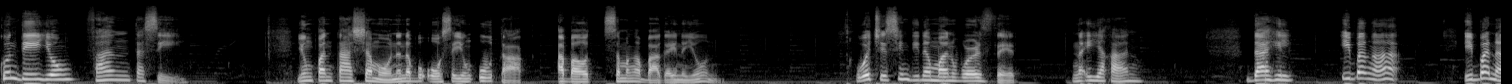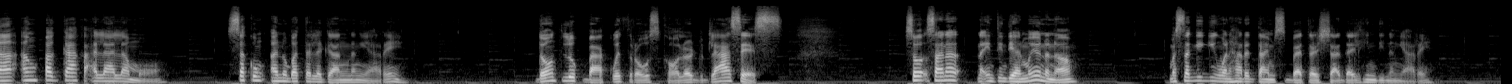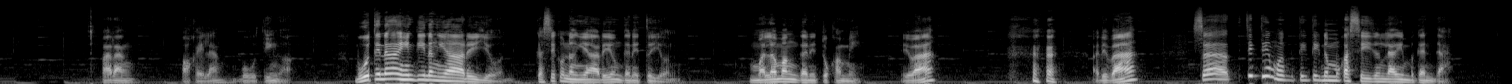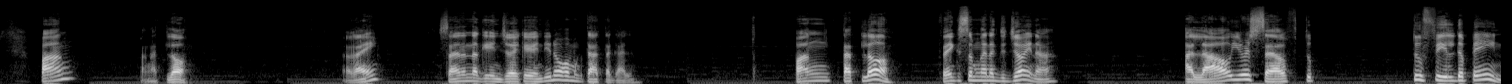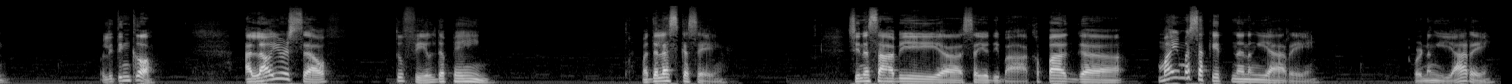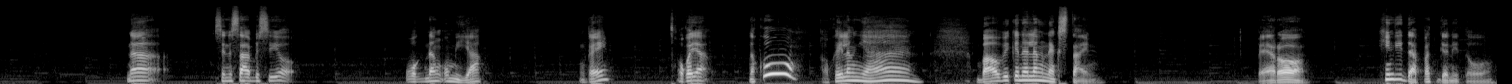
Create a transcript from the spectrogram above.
kundi yung fantasy. Yung pantasya mo na nabuo sa iyong utak about sa mga bagay na yun. Which is hindi naman worth it na iyakan. Dahil iba nga, iba na ang pagkakaalala mo sa kung ano ba talagang nangyari. Don't look back with rose-colored glasses. So, sana naintindihan mo yun, ano? Mas nagiging 100 times better siya dahil hindi nangyari. Parang, okay lang, buti nga. Buti na nga hindi nangyari yun. Kasi kung nangyari yung ganito yun, malamang ganito kami. Di ba? ah, di ba? Sa titignan mo, titignan mo kasi yung laging maganda. Pang, pangatlo. Okay? Sana nag enjoy kayo. Hindi na ako magtatagal. Pang tatlo. Thanks sa mga nagjo-join ha. Allow yourself to to feel the pain. Ulitin ko. Allow yourself to feel the pain. Madalas kasi, sinasabi uh, sa iyo, di ba, kapag uh, may masakit na nangyari or nangyayari na sinasabi sa iyo, huwag nang umiyak. Okay? O kaya, naku, okay lang yan. Bawi ka na lang next time. Pero, hindi dapat ganito.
